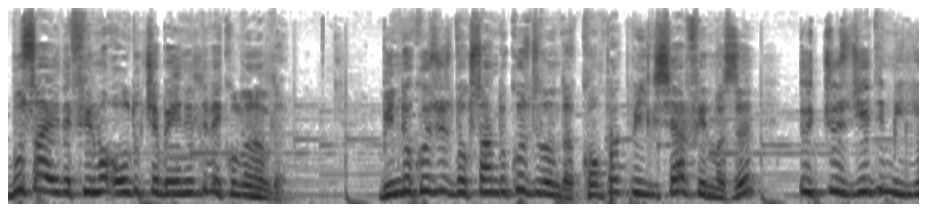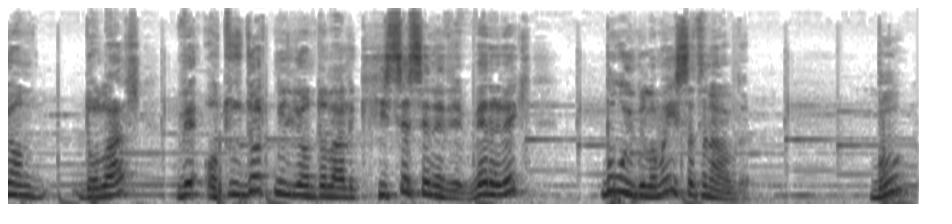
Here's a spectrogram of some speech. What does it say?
Bu sayede firma oldukça beğenildi ve kullanıldı. 1999 yılında kompakt bilgisayar firması 307 milyon dolar ve 34 milyon dolarlık hisse senedi vererek bu uygulamayı satın aldı. Bu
